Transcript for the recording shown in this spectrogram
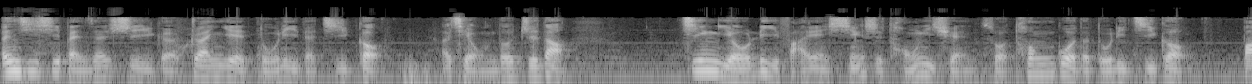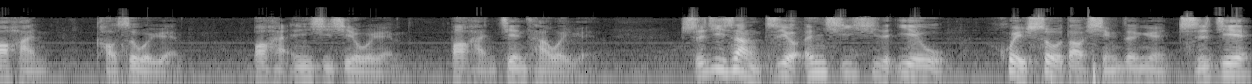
NCC 本身是一个专业独立的机构，而且我们都知道，经由立法院行使同意权所通过的独立机构，包含考试委员，包含 NCC 的委员，包含监察委员。实际上，只有 NCC 的业务会受到行政院直接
